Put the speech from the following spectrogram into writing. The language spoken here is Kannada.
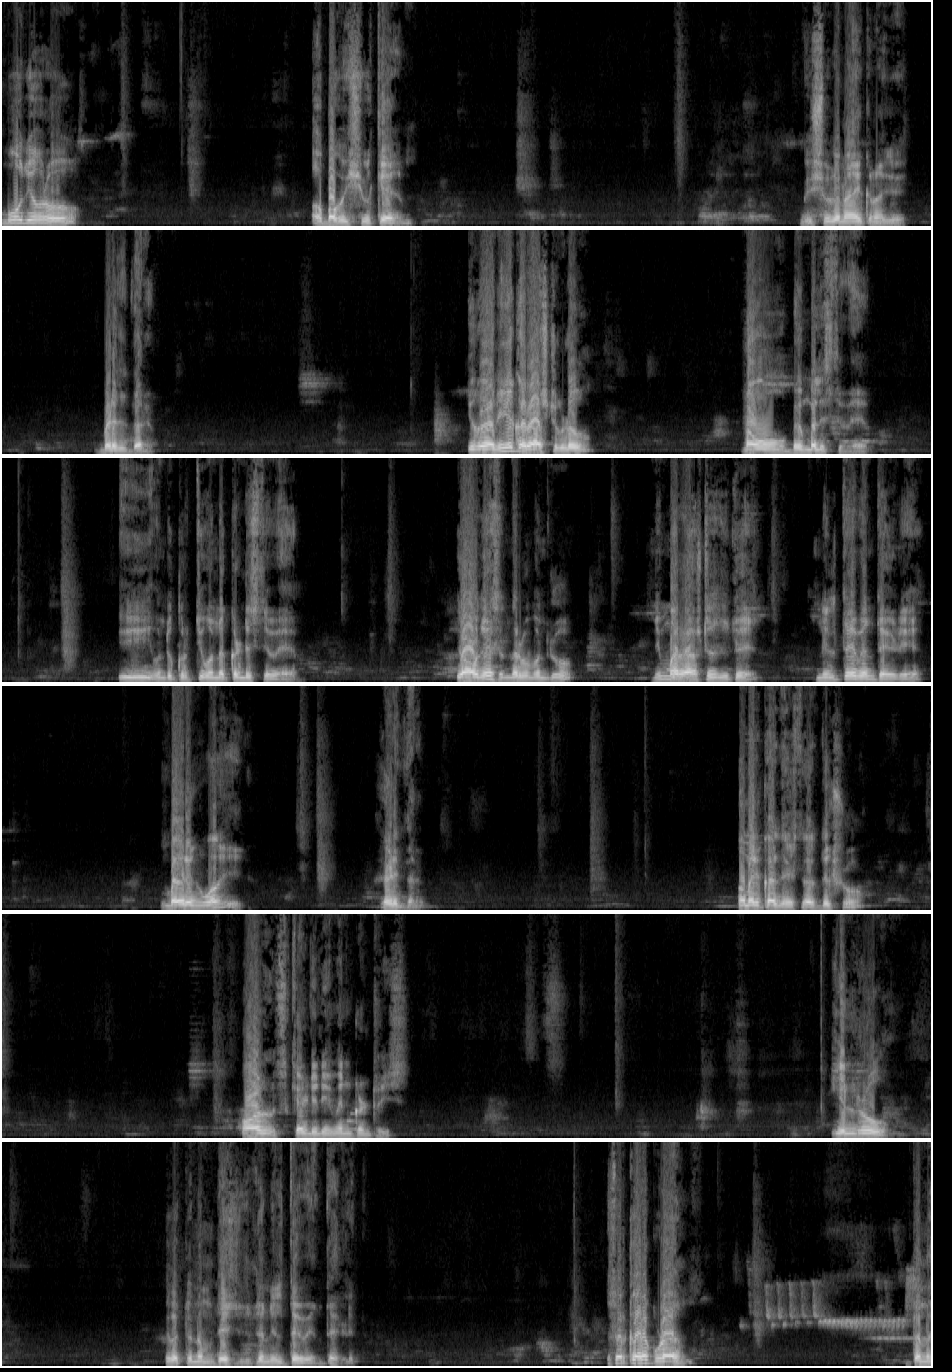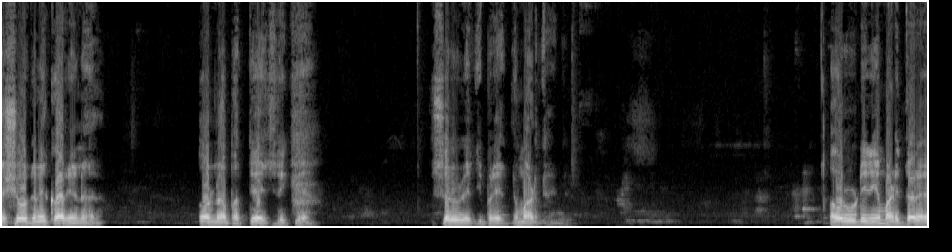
ಮೋದಿಯವರು ಒಬ್ಬ ವಿಶ್ವಕ್ಕೆ ವಿಶ್ವದ ನಾಯಕನಾಗಿ ಬೆಳೆದಿದ್ದಾರೆ. ಈಗ ಅನೇಕ ರಾಷ್ಟ್ರಗಳು ನಾವು ಬೆಂಬಲಿಸ್ತೇವೆ. ಈ ಒಂದು ಕೃತ್ಯವನ್ನು ಖಂಡಿಸ್ತೇವೆ. ಯಾವುದೇ ಸಂದರ್ಭ ಬಂದರೂ ನಿಮ್ಮ ರಾಷ್ಟ್ರದ ಜೊತೆ ನಿಲ್ತೇವೆ ಅಂತ ಹೇಳಿ ಬಹಿರಂಗವಾಗಿ ಹೇಳಿದ್ದಾರೆ. ಅಮೆರಿಕ ದೇಶದ ಅಧ್ಯಕ್ಷರು ಆಲ್ ಸ್ಕ್ಯಾಂಡಿನೇವಿಯನ್ ಕಂಟ್ರೀಸ್ ಎಲ್ಲರೂ ಇವತ್ತು ನಮ್ಮ ದೇಶದ ಜೊತೆ ನಿಲ್ತೇವೆ ಅಂತ ಹೇಳಿದ್ರು ಸರ್ಕಾರ ಕೂಡ ತನ್ನ ಶೋಧನೆ ಕಾರ್ಯನ ಅವ್ರನ್ನ ಪತ್ತೆ ಹಚ್ಚಲಿಕ್ಕೆ ಸರ್ವ ರೀತಿ ಪ್ರಯತ್ನ ಮಾಡ್ತಾ ಇದ್ದಾರೆ ಅವರು ಡಿನೇ ಮಾಡಿದ್ದಾರೆ.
